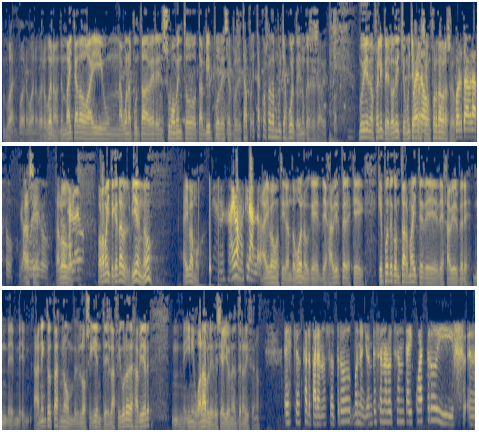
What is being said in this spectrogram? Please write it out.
Bueno, bueno, bueno. Pero bueno, Maite ha dado ahí una buena puntada. A ver, en su momento también puede ser. Pues estas esta cosas dan muchas vueltas y nunca se sabe. Muy bien, don Felipe, lo dicho. Muchas gracias. Un fuerte abrazo. Fuerte abrazo. Gracias. Hasta luego. Hola, Maite, ¿qué tal? Bien, ¿no? Ahí vamos. Bien, ahí vamos tirando. Ahí vamos tirando. Bueno, que de Javier Pérez, ¿qué, qué puede contar Maite de, de Javier Pérez? Mm, eh, eh, anécdotas, no. Lo siguiente, la figura de Javier, mm, inigualable, decía yo en el Tenerife, ¿no? Es que, Oscar, para nosotros, bueno, yo empecé en el 84 y eh,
